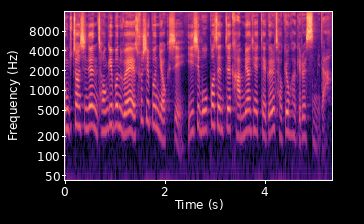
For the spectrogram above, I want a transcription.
동두천시는 정기분 외 수시분 역시 25% 감면 혜택을 적용하기로 했습니다.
